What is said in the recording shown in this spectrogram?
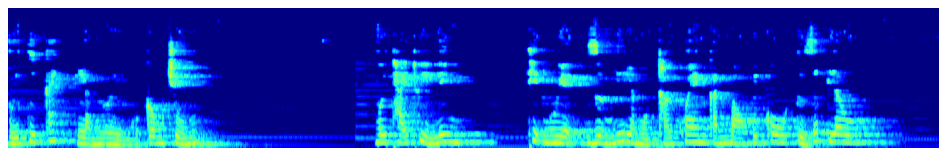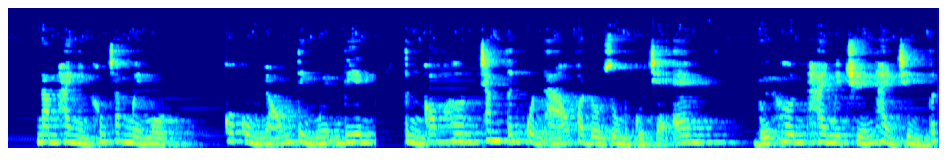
với tư cách là người của công chúng với thái thủy linh thiện nguyện dường như là một thói quen gắn bó với cô từ rất lâu năm 2011 cô cùng nhóm tình nguyện viên từng gom hơn trăm tấn quần áo và đồ dùng của trẻ em với hơn 20 chuyến hành trình vất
